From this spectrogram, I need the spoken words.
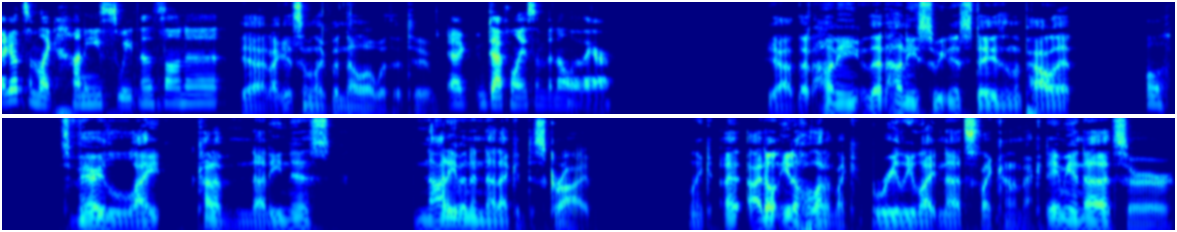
I get some like honey sweetness on it. Yeah, and I get some like vanilla with it too. Yeah, definitely some vanilla there. Yeah, that honey that honey sweetness stays in the palate. Oh. It's very light kind of nuttiness. Not even a nut I could describe. Like I, I don't eat a whole lot of like really light nuts, like kind of macadamia nuts or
